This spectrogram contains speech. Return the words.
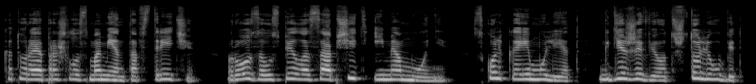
которое прошло с момента встречи, Роза успела сообщить имя Мони, сколько ему лет, где живет, что любит.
